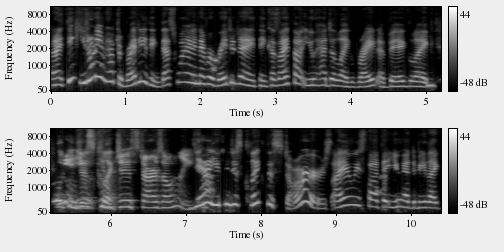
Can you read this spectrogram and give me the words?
And I think you don't even have to write anything. That's why I never rated anything because I thought you had to like write a big, like, You can just click. do stars only. yeah, you can just click the stars. I always thought that you had to be like,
